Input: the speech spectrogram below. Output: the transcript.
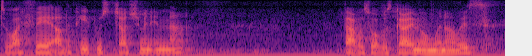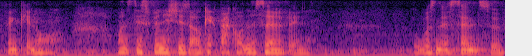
Do I fear other people's judgment in that? That was what was going on when I was thinking, oh, once this finishes, I'll get back on the serving. There wasn't a sense of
